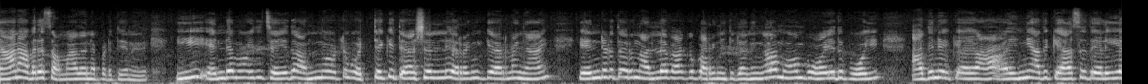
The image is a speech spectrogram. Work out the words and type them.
ഞാൻ അവരെ സമാധാനപ്പെടുത്തിയത് ഈ എന്റെ മോൻ ഇത് ചെയ്ത് അന്നോട്ട് ഒറ്റയ്ക്ക് സ്റ്റേഷനിൽ ഇറങ്ങി കയറണം ഞാൻ എന്റെ അടുത്ത് ഒരു നല്ല വാക്ക് പറഞ്ഞിട്ടില്ല. നിങ്ങളെ മോൻ പോയത് പോയി. അതിന് ഇനി അത് കേസ് തെളിയ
